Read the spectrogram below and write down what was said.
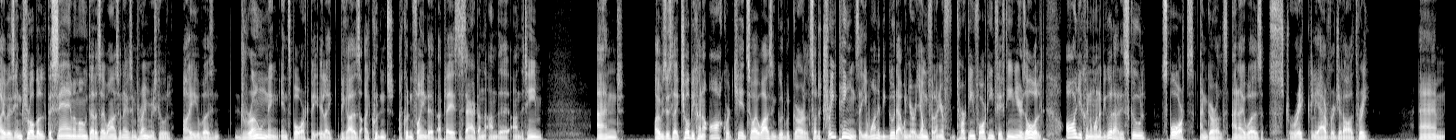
I was in trouble the same amount that as I was when I was in primary school. I was drowning in sport, like because I couldn't, I couldn't find a, a place to start on the on the on the team and I was just like chubby, kind of awkward kid, so I wasn't good with girls. So the three things that you want to be good at when you're a young fella, and you're 13, 14, 15 years old, all you kind of want to be good at is school, sports, and girls. And I was strictly average at all three. Um,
